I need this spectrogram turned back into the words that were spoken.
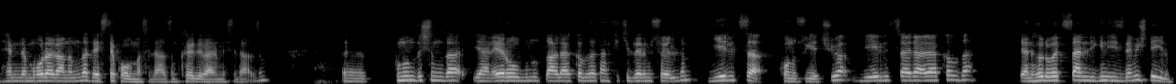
hem de moral anlamda destek olması lazım, kredi vermesi lazım. E, bunun dışında yani Erol Bulut'la alakalı zaten fikirlerimi söyledim. Bielitsa konusu geçiyor. Bielitsa ile alakalı da yani Hırvatistan Ligi'ni izlemiş değilim.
